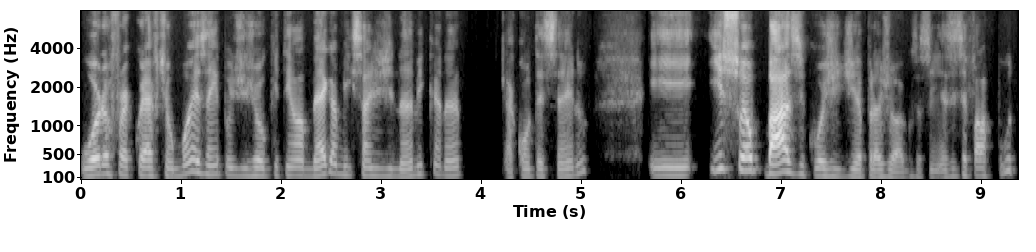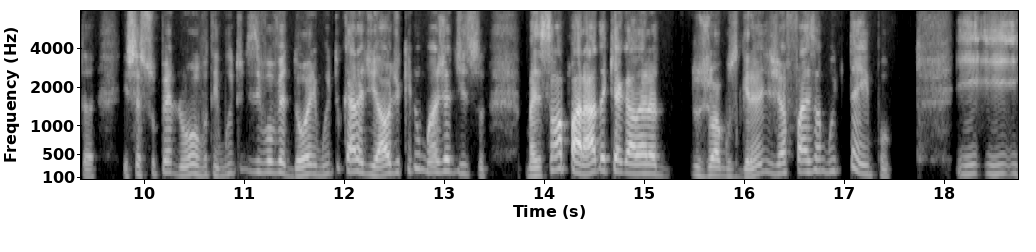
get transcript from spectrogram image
World of Warcraft é um bom exemplo de jogo que tem uma mega mixagem dinâmica, né? Acontecendo. E isso é o básico hoje em dia para jogos. Assim, às vezes você fala, puta, isso é super novo, tem muito desenvolvedor e muito cara de áudio que não manja disso. Mas isso é uma parada que a galera dos jogos grandes já faz há muito tempo. E, e, e,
